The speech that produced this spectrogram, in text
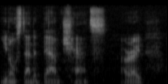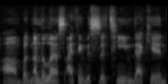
you don't stand a damn chance. All right. Um, but nonetheless, I think this is a team that can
